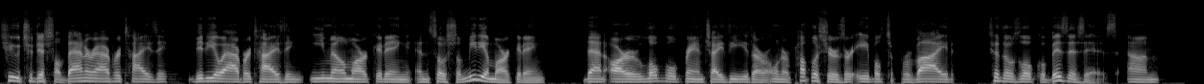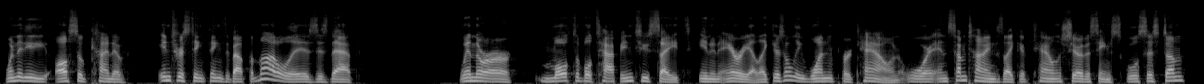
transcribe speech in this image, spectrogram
to traditional banner advertising, video advertising, email marketing, and social media marketing that our local franchisees, our owner publishers are able to provide to those local businesses. Um, one of the also kind of interesting things about the model is is that when there are multiple TAPinto sites in an area, like there's only one per town, or and sometimes like if towns share the same school system,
